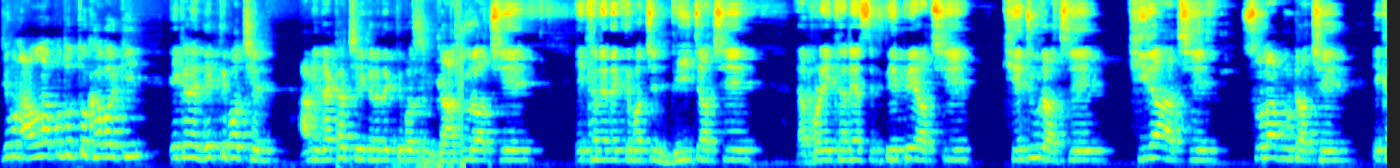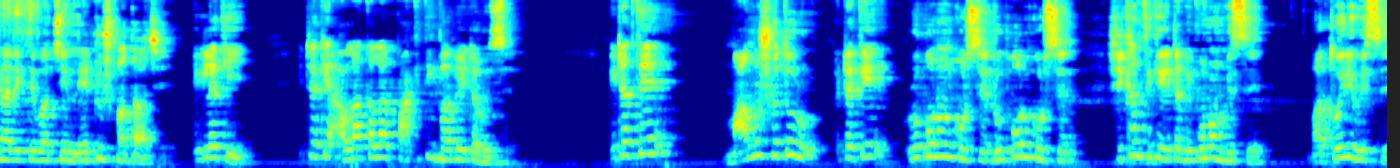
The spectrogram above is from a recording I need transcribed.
যেমন আল্লাহ প্রদত্ত খাবার কি? এখানে দেখতে পাচ্ছেন, আমি দেখাচ্ছি, এখানে দেখতে পাচ্ছেন গাজর আছে, এখানে দেখতে পাচ্ছেন বিট আছে, তারপরে এখানে আছে পেঁপে আছে, খেজুর আছে, ক্ষীরা আছে সোলা বুট আছে, এখানে দেখতে পাচ্ছেন লেটুস পাতা আছে। এগুলা কি? এটাকে আল্লাহ তালা প্রাকৃতিকভাবে এটা হয়েছে? এটাতে মানুষ হয়তো এটাকে রূপণন করছে, রূপণ করছেন, সেখান থেকে এটা বিপণন হয়েছে বা তৈরি হয়েছে।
